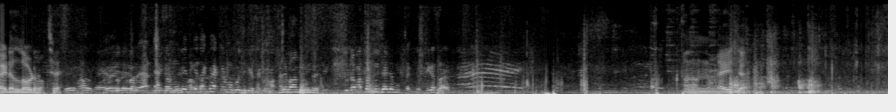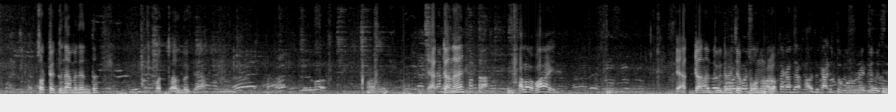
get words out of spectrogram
এটা লোড হচ্ছে। দুটোই করে। এক- একটার মুখ এদিকে থাকবে। একটার মুখ ওইদিকে থাকবে খালি বান্ধব দুটো বাচ্চা দুই সাইডে মুখ থাকবে ঠিক আছে? হুম, এই যে। চটটা একটু নামে দেন তো। অল্প একটা। না? হ্যালো ভাই। একটা না দুধ হয়েছে পনেরো। টাকা দেন ওই গাড়ি তো গরু রেডি হয়েছে।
